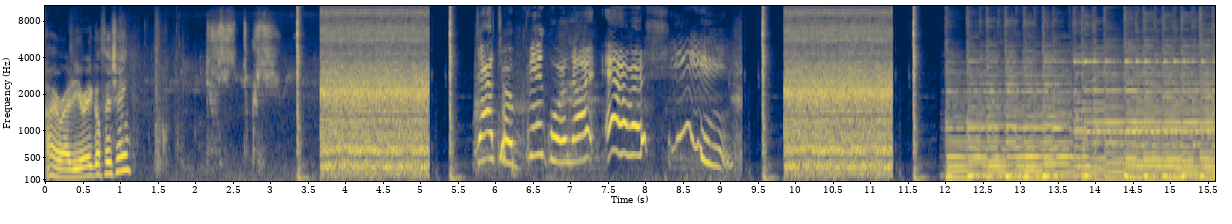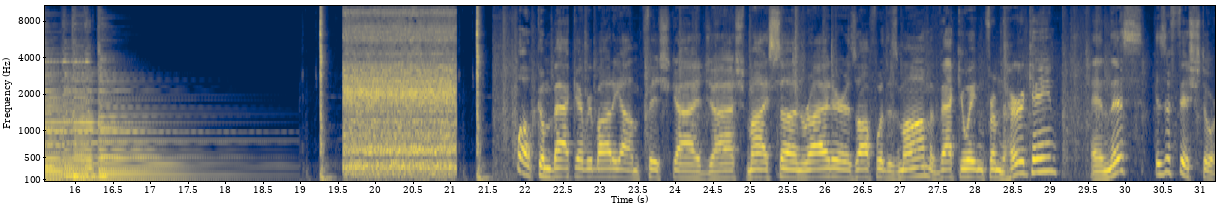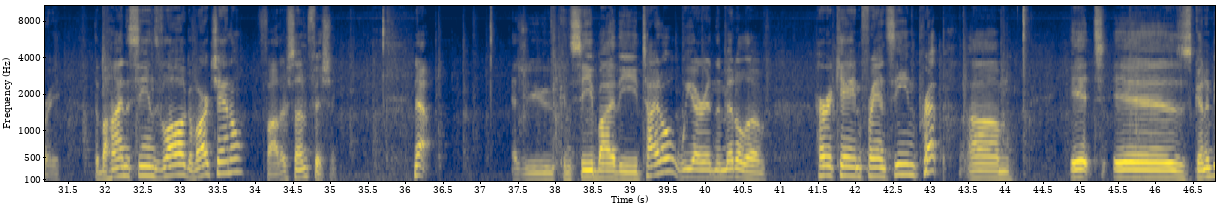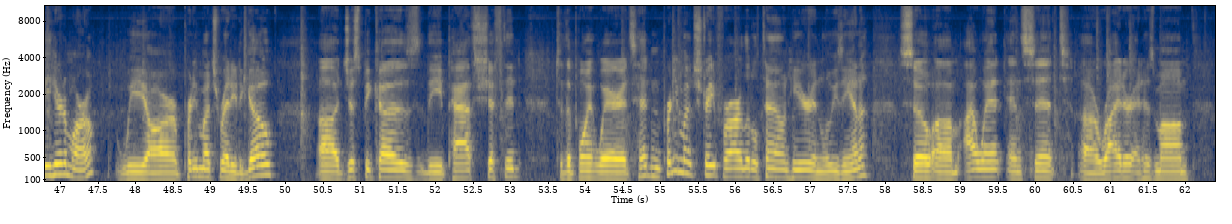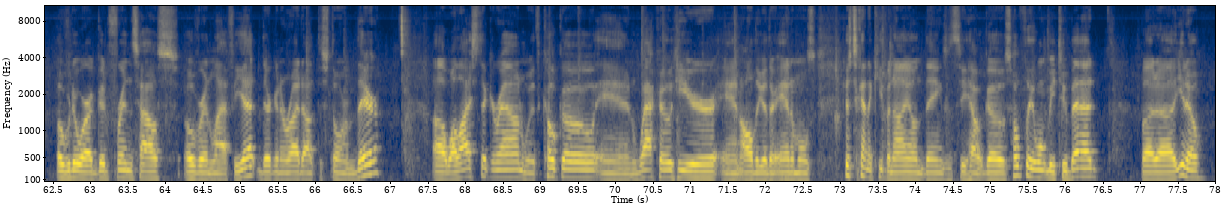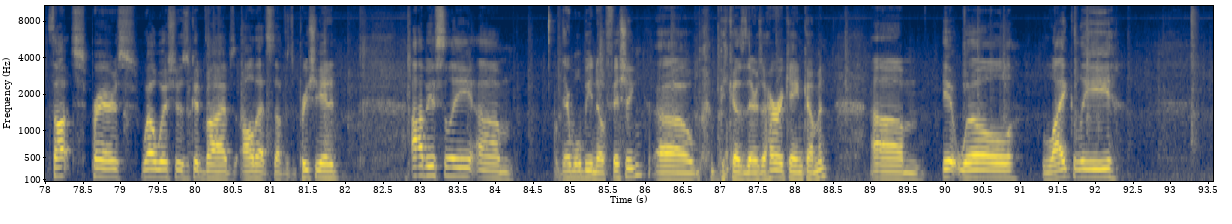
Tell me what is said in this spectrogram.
All right, you ready to go fishing? That's a big one I ever seen. Welcome back, everybody. I'm Fish Guy Josh. My son Ryder is off with his mom, evacuating from the hurricane, and this is a fish story, the behind-the-scenes vlog of our channel, Father Son Fishing. Now, as you can see by the title, we are in the middle of Hurricane Francine prep. Um, it is going to be here tomorrow. We are pretty much ready to go uh, just because the path shifted to the point where it's heading pretty much straight for our little town here in Louisiana. So um, I went and sent uh, Ryder and his mom over to our good friend's house over in Lafayette. They're going to ride out the storm there. Uh, while I stick around with Coco and Wacko here and all the other animals, just to kind of keep an eye on things and see how it goes. Hopefully it won't be too bad, but uh, you know, thoughts, prayers, well wishes, good vibes, all that stuff is appreciated. Obviously, um, there will be no fishing uh, because there's a hurricane coming. Um, it will likely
